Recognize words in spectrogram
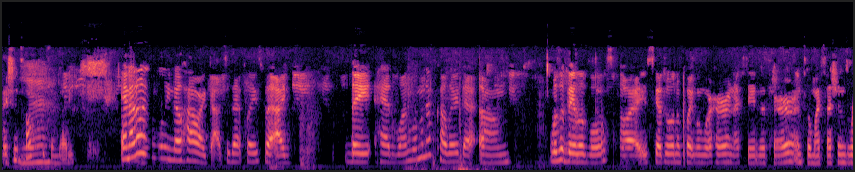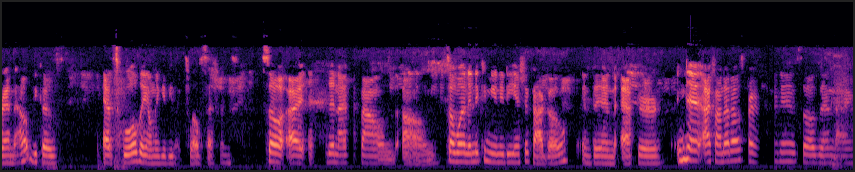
I should talk yeah. to somebody. And I don't really know how I got to that place, but I they had one woman of color that um was available, so I scheduled an appointment with her and I stayed with her until my sessions ran out because at school they only give you like 12 sessions. So I then I found um, someone in the community in Chicago, and then after and then I found out I was pregnant. So then I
